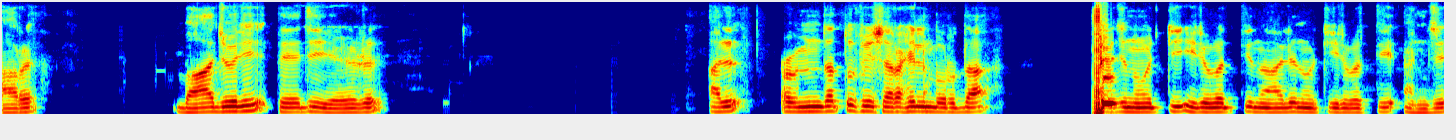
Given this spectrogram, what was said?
ആറ് ബാജുരി പേജ് ഏഴ്. അൽ ഉംദത്തു ഫി ഷറഹിൽ ബുർദ പേജ് നൂറ്റി ഇരുപത്തി നാല് നൂറ്റി ഇരുപത്തി അഞ്ച്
